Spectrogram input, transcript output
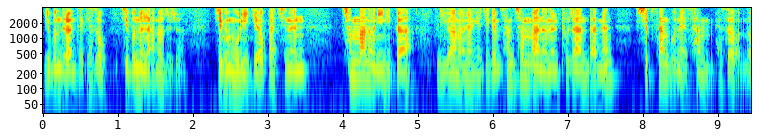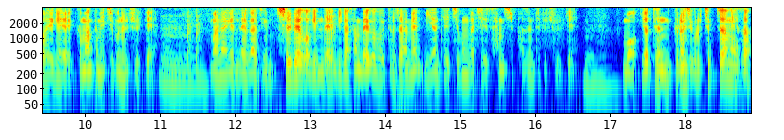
이분들한테 계속 지분을 나눠주죠. 지금 음. 우리 기업 가치는 천만 원이니까 네가 만약에 지금 3천만 원을 투자한다면 13분의 3 해서 너에게 그만큼의 지분을 줄게. 음. 만약에 내가 지금 700억인데 네가 300억을 투자하면 네한테 지분 가치 30%를 줄게. 음. 뭐 여튼 그런 식으로 측정해서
